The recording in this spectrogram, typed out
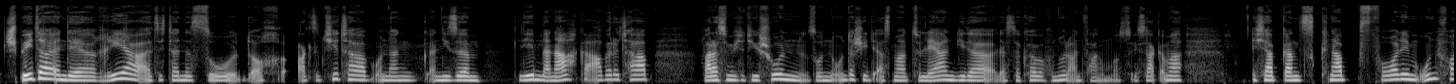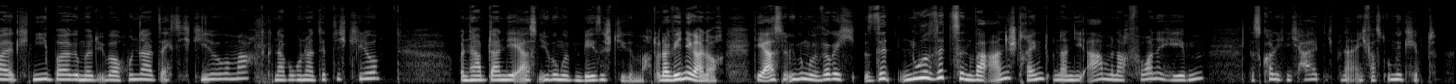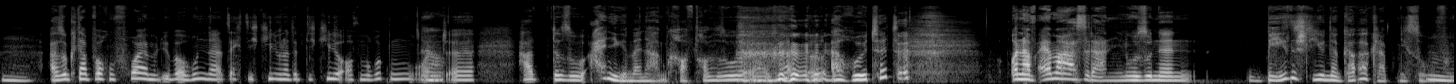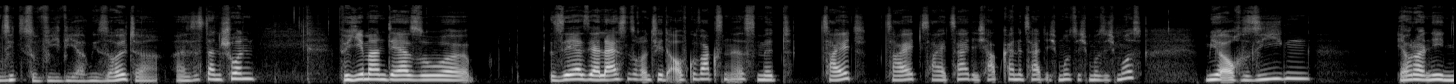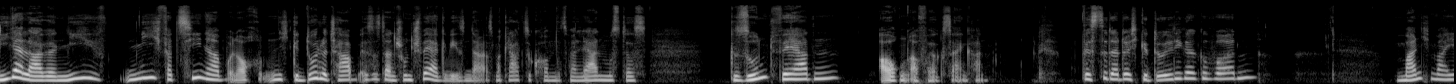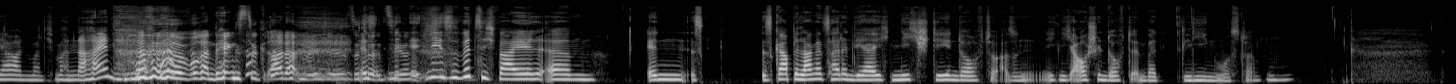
Später in der Reha, als ich dann das so doch akzeptiert habe und dann an diesem Leben danach gearbeitet habe, war das für mich natürlich schon so ein Unterschied, erstmal zu lernen, wie der, dass der Körper von Null anfangen muss. Ich sag immer, ich habe ganz knapp vor dem Unfall Kniebeuge mit über 160 Kilo gemacht, knappe 170 Kilo und habe dann die ersten Übungen mit dem Besenstiel gemacht. Oder weniger noch. Die ersten Übungen war wirklich, nur sitzen war anstrengend und dann die Arme nach vorne heben, das konnte ich nicht halten. Ich bin dann eigentlich fast umgekippt. Mhm. Also knapp Wochen vorher mit über 160 Kilo, 170 Kilo auf dem Rücken ja. und äh, hatte so einige Männer im Kraftraum so äh, errötet. Und auf einmal hast du dann nur so einen Besenstiel und der Körper klappt nicht so, mhm. funktioniert nicht so, wie, wie er irgendwie sollte. Also es ist dann schon für jemanden, der so sehr, sehr leistungsorientiert aufgewachsen ist mit Zeit, Zeit, Zeit, Zeit. Ich habe keine Zeit, ich muss, ich muss, ich muss. Mir auch Siegen, ja oder nee, Niederlage nie, nie verziehen habe und auch nicht geduldet habe, ist es dann schon schwer gewesen, da erstmal klarzukommen, dass man lernen muss, dass gesund werden auch ein Erfolg sein kann. Bist du dadurch geduldiger geworden? Manchmal ja und manchmal nein. Woran denkst du gerade an welche Situation? Es, nee, ist so witzig, weil ähm, in, es, es gab eine lange Zeit, in der ich nicht stehen durfte, also ich nicht aufstehen durfte, im Bett liegen musste. Mhm.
